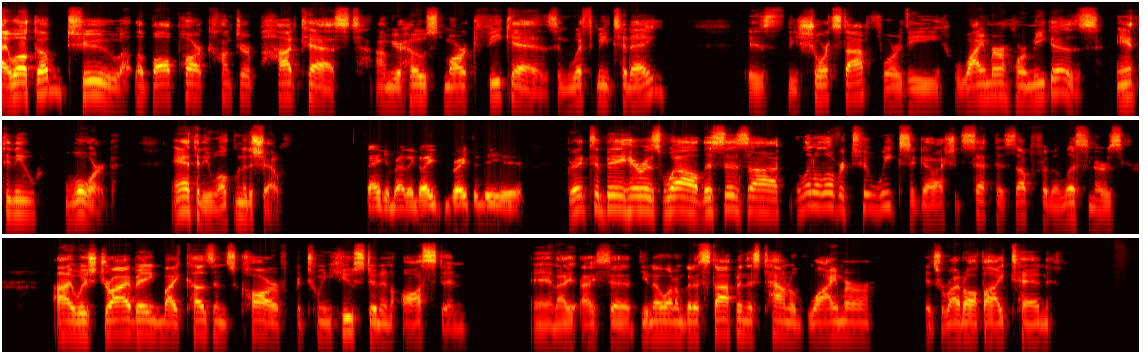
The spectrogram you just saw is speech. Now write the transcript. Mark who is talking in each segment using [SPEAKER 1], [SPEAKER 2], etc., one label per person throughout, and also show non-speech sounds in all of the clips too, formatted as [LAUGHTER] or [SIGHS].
[SPEAKER 1] Hi, welcome to the Ballpark Hunter podcast. I'm your host, Mark Fiquez, and with me today is the shortstop for the Weimar Hormigas, Anthony Ward. Anthony, welcome to the show.
[SPEAKER 2] Thank you, brother. Great, great to be here.
[SPEAKER 1] Great to be here as well. This is uh, a little over two weeks ago. I should set this up for the listeners. I was driving my cousin's car between Houston and Austin and I, I said, you know what? I'm going to stop in this town of Weimar. It's right off I 10,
